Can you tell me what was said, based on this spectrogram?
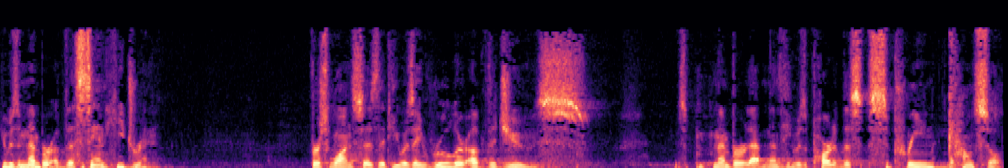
He was a member of the Sanhedrin, Verse 1 says that he was a ruler of the Jews. He was a member, that meant he was a part of this supreme council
